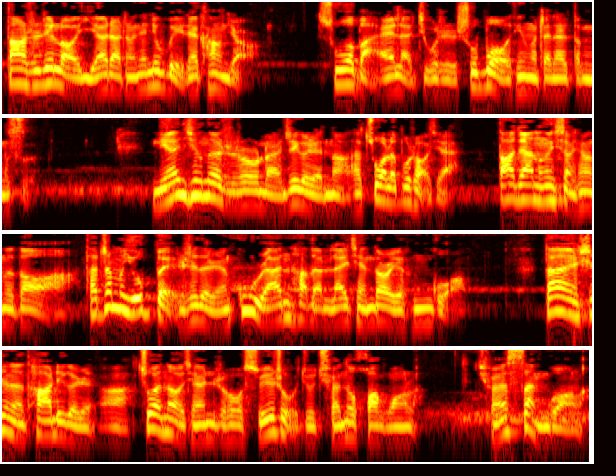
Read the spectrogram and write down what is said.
当时这老爷子整天就围在炕角，说白了就是说不好听的，在那等死。年轻的时候呢，这个人呢，他赚了不少钱。大家能想象得到啊，他这么有本事的人，固然他的来钱道也很广，但是呢，他这个人啊，赚到钱之后，随手就全都花光了，全散光了。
